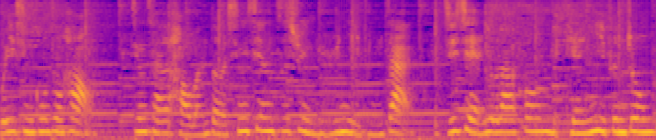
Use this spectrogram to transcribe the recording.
微信公众号，精彩好玩的新鲜资讯与你同在。极简又拉风，每天一分钟。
